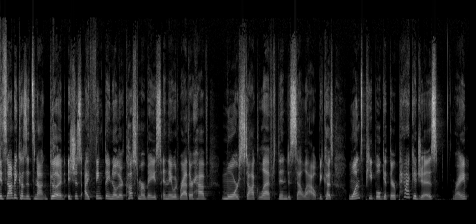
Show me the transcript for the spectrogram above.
it's not because it's not good. It's just I think they know their customer base and they would rather have more stock left than to sell out because once people get their packages, right?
